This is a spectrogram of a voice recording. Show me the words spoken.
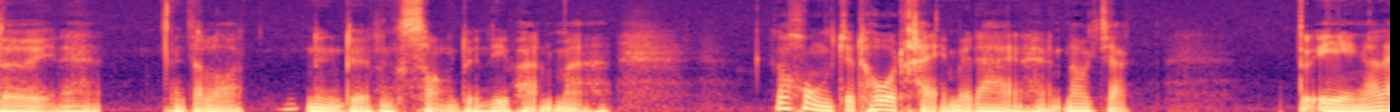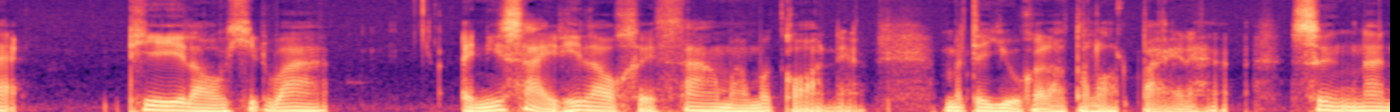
เลยนะฮะในตลอดหนึ่งเดือนถึงสองเดือนที่ผ่านมา ก็คงจะโทษใครไม่ได้นะฮะนอกจากตัวเองนั่นแหละ ที่เราคิดว่าไอ้นิสัยที่เราเคยสร้างมาเมื่อก่อนเนี่ย มันจะอยู่กับเราตลอดไปนะฮะซึ่งนั่น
